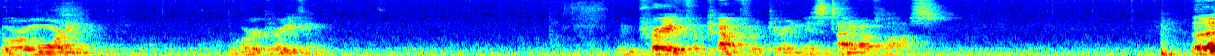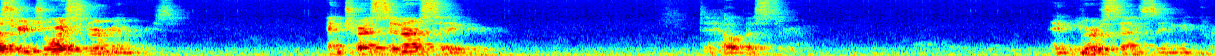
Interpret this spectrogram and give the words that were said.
who are mourning, who are grieving. We pray for comfort during this time of loss. Let us rejoice in her memories and trust in our Savior to help us through. In your Son's name we pray.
